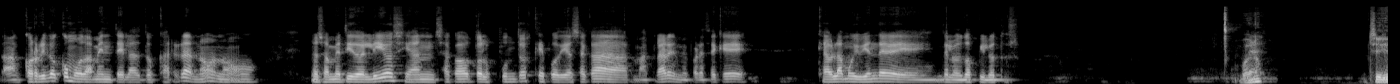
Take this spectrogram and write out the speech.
han, corrido cómodamente las dos carreras, ¿no? No nos han metido en líos y han sacado todos los puntos que podía sacar McLaren. Me parece que, que habla muy bien de, de, los dos pilotos. Bueno. Sí,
